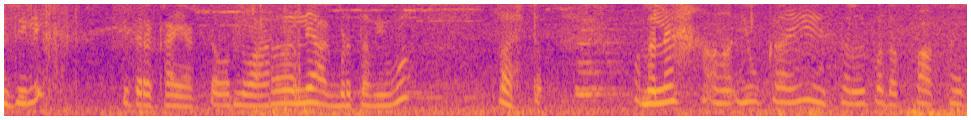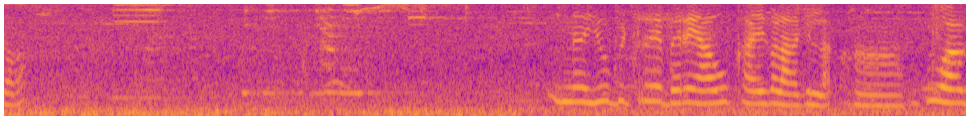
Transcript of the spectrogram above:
ಈಸಿಲಿ ಈ ಥರ ಕಾಯಿ ಆಗ್ತಾವೆ. ಒಂದು ವಾರದಲ್ಲಿ ಆಗ್ಬಿಡ್ತಾವೆ ಇವು. ಸೊ ಅಷ್ಟು. ಆಮೇಲೆ ಇವು ಕಾಯಿ ಸ್ವಲ್ಪ ದಪ್ಪ ಆಗ್ತಾ ಇದ್ದಾವೆ ಇನ್ನು ಇವು ಬಿಟ್ಟರೆ ಬೇರೆ ಯಾವ ಕಾಯಿಗಳಾಗಿಲ್ಲ. ಆಗಿಲ್ಲ ಹೂ ಆಗ,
